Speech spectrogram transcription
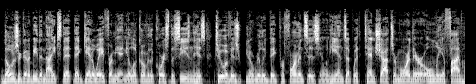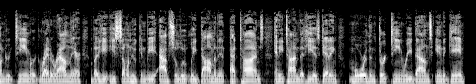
Those are going to be the nights that that get away from you. And you look over the course of the season, his two of his you know really big performances. You know when he ends up with ten shots or more, they're only a 500 team or right around there. But he he's someone who can be absolutely dominant at times. Anytime that he is getting more than 13 rebounds in a game,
